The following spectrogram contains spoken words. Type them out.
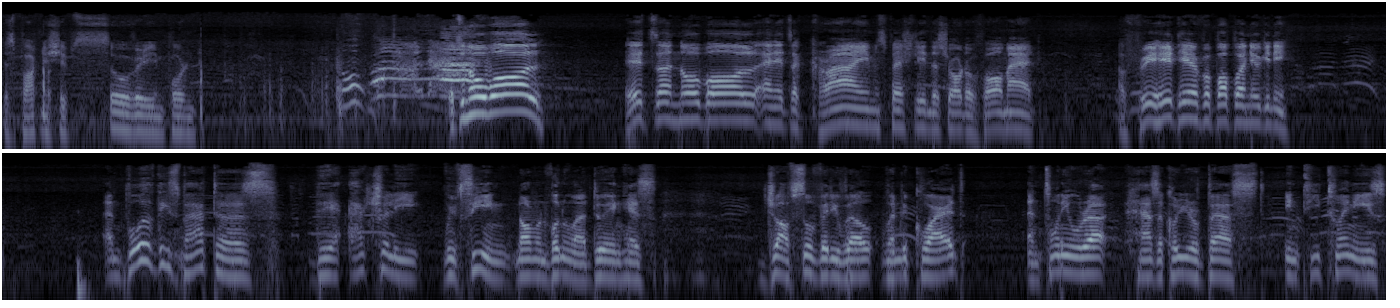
This partnership's so very important. It's a no ball. It's a no ball and it's a crime, especially in the shorter format. A free hit here for Papua New Guinea. And both of these batters, they actually, we've seen Norman Vanua doing his job so very well when required. And Tony Ura has a career best in T20s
